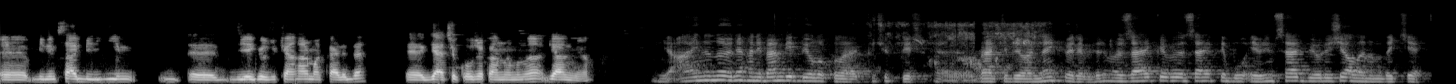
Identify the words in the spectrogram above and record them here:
E, bilimsel bilgiyim e, diye gözüken her makalede e, gerçek olacak anlamına gelmiyor. Ya aynen öyle. Hani ben bir biyolog olarak küçük bir e, belki bir örnek verebilirim. Özellikle ve özellikle bu evrimsel biyoloji alanındaki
